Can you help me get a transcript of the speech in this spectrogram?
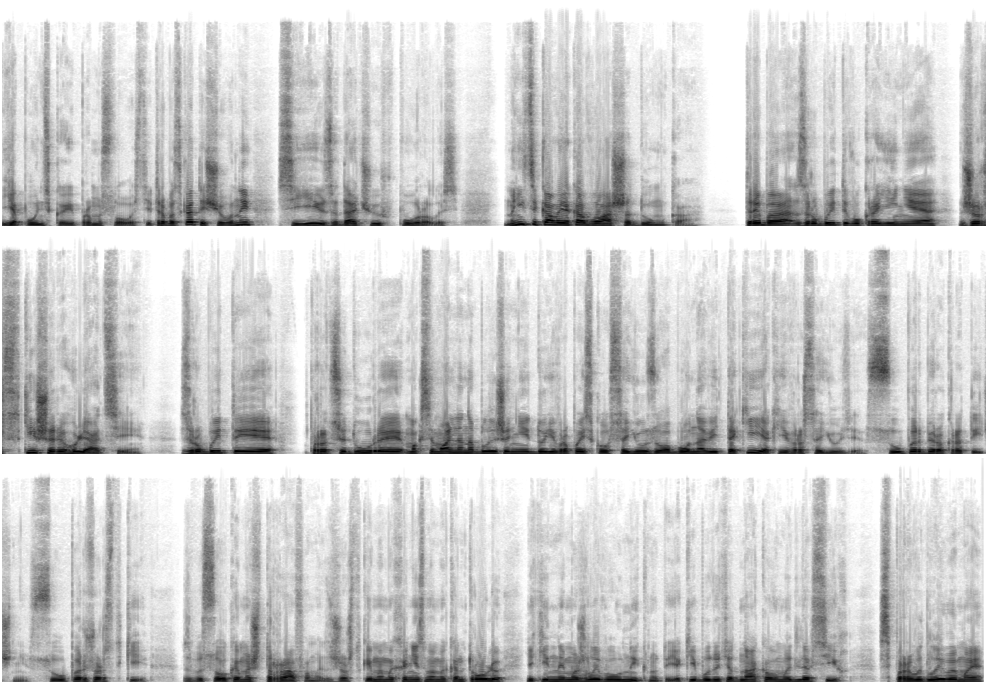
японської промисловості. Треба сказати, що вони з цією задачею впорались. Мені цікаво, яка ваша думка? Треба зробити в Україні жорсткіші регуляції, зробити процедури максимально наближені до Європейського Союзу, або навіть такі, як в Євросоюзі, супербюрократичні, супер жорсткі. з високими штрафами, з жорсткими механізмами контролю, які неможливо уникнути, які будуть однаковими для всіх, справедливими,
